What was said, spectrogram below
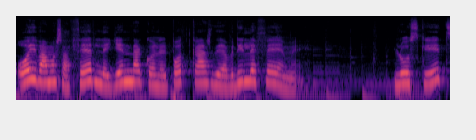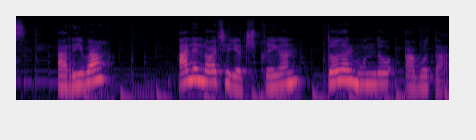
Hoy vamos a hacer leyenda con el podcast de Abril FM. Los geht's, arriba. Alle Leute jetzt springen, todo el mundo a votar.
